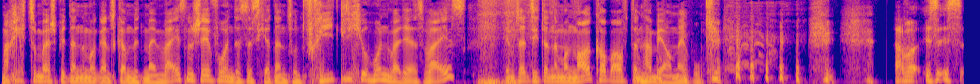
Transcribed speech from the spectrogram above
Mache ich zum Beispiel dann immer ganz gern mit meinem weißen Schäferhund. Das ist ja dann so ein friedlicher Hund, weil der ist weiß. Dem setze ich dann immer einen Maulkorb auf, dann habe ich auch mehr Ruhe. Aber es ist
